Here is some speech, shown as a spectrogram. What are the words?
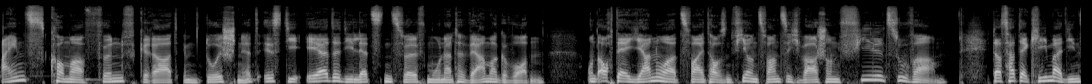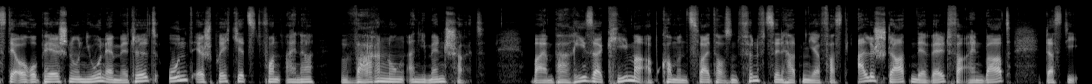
1,5 Grad im Durchschnitt ist die Erde die letzten zwölf Monate wärmer geworden. Und auch der Januar 2024 war schon viel zu warm. Das hat der Klimadienst der Europäischen Union ermittelt und er spricht jetzt von einer Warnung an die Menschheit. Beim Pariser Klimaabkommen 2015 hatten ja fast alle Staaten der Welt vereinbart, dass die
